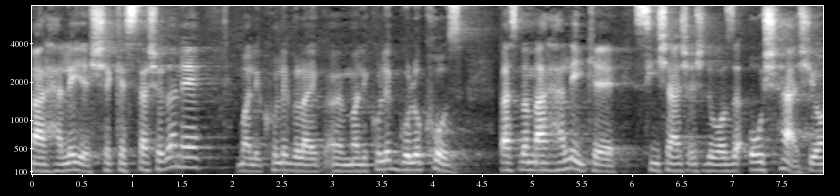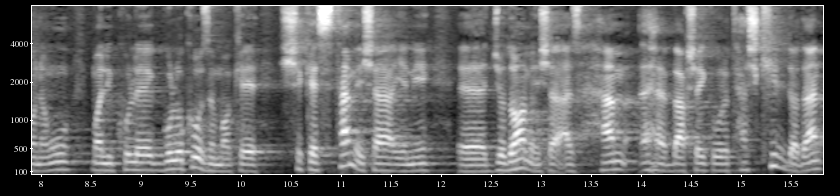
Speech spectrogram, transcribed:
مرحله شکسته شدن مولکول گلوکوز. پس به مرحله که C6H12O6 یا همو مولکول گلوکوز ما که شکسته میشه یعنی جدا میشه از هم بخشایی که او رو تشکیل دادن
